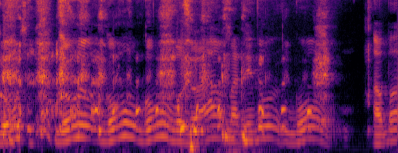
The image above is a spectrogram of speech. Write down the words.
gue gue gue gue mau bodo amat itu gue apa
